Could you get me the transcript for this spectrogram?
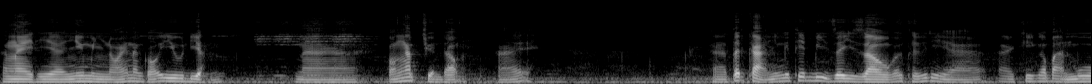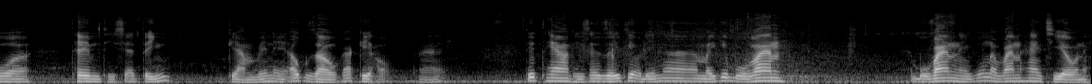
thằng này thì như mình nói là có ưu điểm là có ngắt chuyển động. Đấy. À, tất cả những cái thiết bị dây dầu các thứ thì à, khi các bạn mua thêm thì sẽ tính kèm với này ốc dầu các kiểu. Đấy. tiếp theo thì sẽ giới thiệu đến à, mấy cái bộ van. Bộ van này cũng là van hai chiều này.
